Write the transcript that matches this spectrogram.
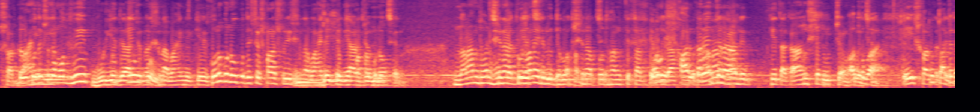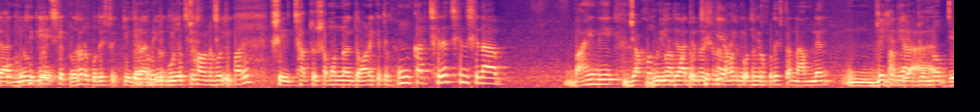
সরকার উপদেষ্টার মধ্যেই ঘুরিয়ে দেওয়ার জন্য সেনাবাহিনীকে কোনো কোনো উপদেষ্টা সরাসরি সেনাবাহিনীকে নেওয়ার জন্য বলেছেন নানান ধরনের সেনা প্রধানের বিরুদ্ধে সেনা প্রধানকে তার সরকারের যারা হিতাকাঙ্ক্ষের উচ্চারণ অথবা এই সরকার যারা নিয়োগ দিয়েছে প্রধান উপদেষ্টাকে যারা নিয়োগ দিয়েছে হতে পারে? সেই ছাত্র সমন্বয়কদের অনেকে তো হুঙ্কার ছেড়েছেন সেনা বাহিনী যখন ঘুরিয়ে দেওয়ার জন্য সেনাবাহিনী প্রধান উপদেষ্টা নামলেন দেখে নেওয়ার জন্য যে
